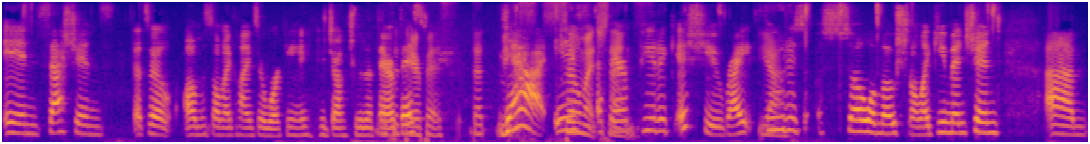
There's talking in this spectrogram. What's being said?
in sessions that's what almost all my clients are working in conjunction with a therapist. With a therapist. That yeah, so much a sense. therapeutic issue, right? Yeah. Food is so emotional. Like you mentioned, um,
